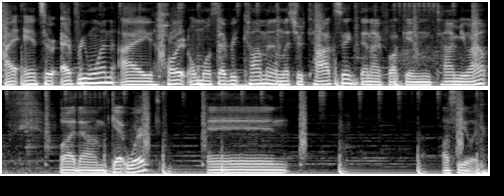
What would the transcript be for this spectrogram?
I answer everyone. I heart almost every comment unless you're toxic. Then I fucking time you out. But um, get worked and I'll see you later.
